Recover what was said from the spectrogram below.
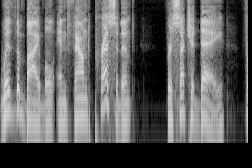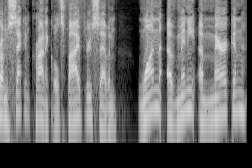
with the Bible and found precedent for such a day from Second Chronicles 5 through 7, one of many American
